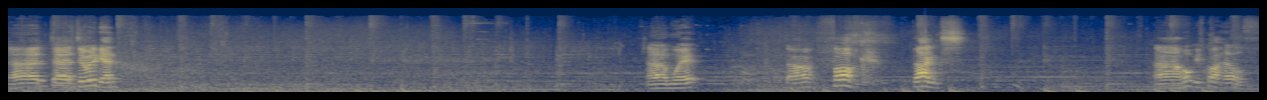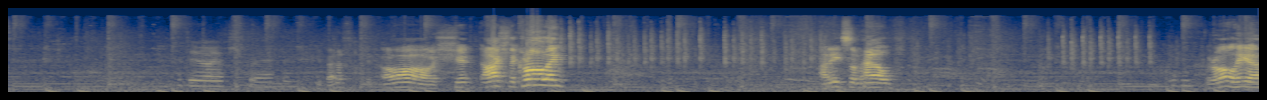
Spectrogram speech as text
Uh, uh, do it again. Um, wait. Ah, fuck. Thanks. Uh, I hope you've got health. I do, I have spray, I think. You better fucking. Oh shit! Ash, they're crawling. I need some help. They're all here.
